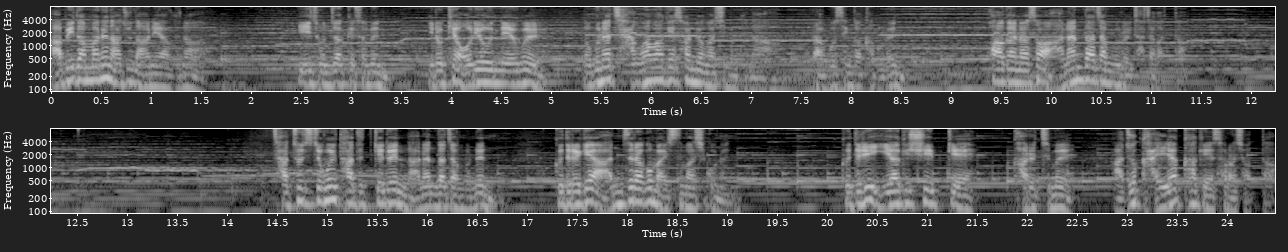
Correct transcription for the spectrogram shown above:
아비담마는 아주 난해하구나. 이 존자께서는 이렇게 어려운 내용을 너무나 장황하게 설명하시는구나. 라고 생각하고는 화가 나서 아난다 장로를 찾아갔다. 자초지종을 다 듣게 된 나난다 장로는 그들에게 앉으라고 말씀하시고는 그들이 이해하기 쉽게 가르침을 아주 간략하게 설하셨다.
